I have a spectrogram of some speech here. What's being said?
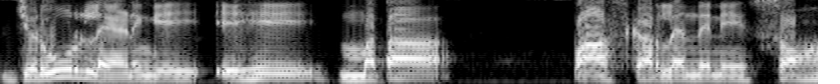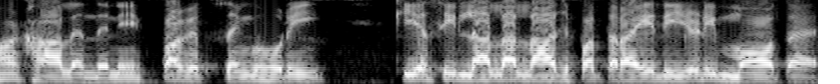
ਜ਼ਰੂਰ ਲੈਣਗੇ। ਇਹ ਮਤਾ ਪਾਸ ਕਰ ਲੈਂਦੇ ਨੇ, ਸੌਹਾਂ ਖਾ ਲੈਂਦੇ ਨੇ ਭਗਤ ਸਿੰਘ ਹੋਰੀ ਕਿ ਅਸੀਂ ਲਾਲਾ ਲਾਜਪਤ ਰਾਏ ਦੀ ਜਿਹੜੀ ਮੌਤ ਹੈ,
